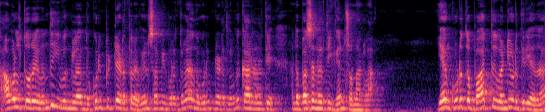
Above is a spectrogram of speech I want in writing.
காவல்துறை வந்து இவங்களை அந்த குறிப்பிட்ட இடத்துல வேல்சாமிபுரத்தில் அந்த குறிப்பிட்ட இடத்துல வந்து கார் நிறுத்தி அந்த பஸ்ஸை நிறுத்திக்கன்னு சொன்னாங்களாம் ஏன் கொடுத்த பார்த்து வண்டி விட தெரியாதா?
